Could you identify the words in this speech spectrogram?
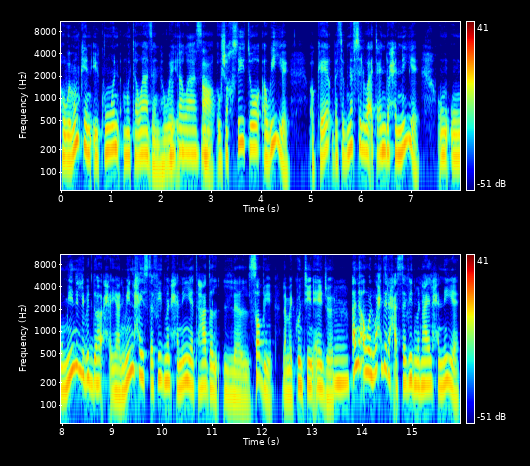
هو ممكن يكون متوازن. هو متوازن. آه وشخصيته قوية. okay؟ بس بنفس الوقت عنده حنية. ومين اللي بده يعني مين اللي حيستفيد من حنية هذا ال- الصبي لما يكون teenager مم. أنا أول وحدة رح أستفيد من هاي الحنية.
